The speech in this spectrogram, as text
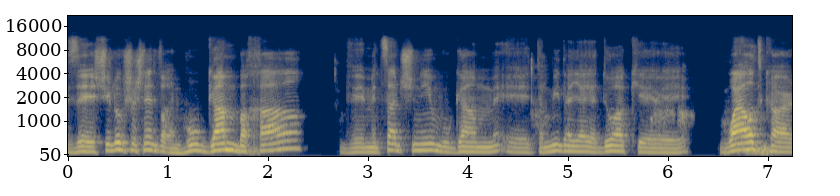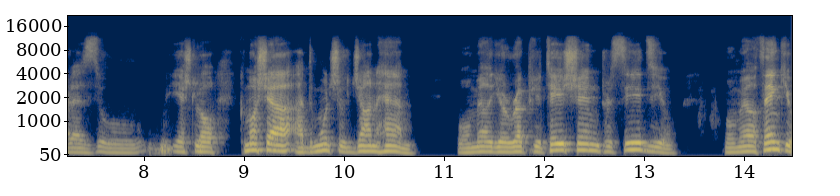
זה שילוב של שני דברים. הוא גם בחר, ומצד שני הוא גם uh, תמיד היה ידוע כ wild card, אז הוא, יש לו, כמו שהדמות של ג'ון האם, הוא אומר, your reputation precedes you. הוא אומר thank you,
